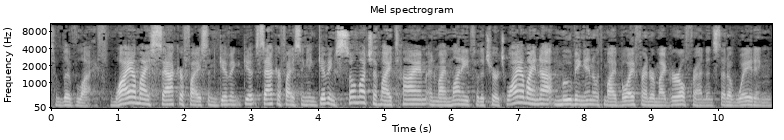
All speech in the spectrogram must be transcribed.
to live life? Why am I sacrificing, giving, give, sacrificing and giving so much of my time and my money to the church? Why am I not moving in with my boyfriend or my girlfriend instead of waiting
